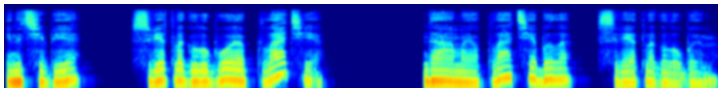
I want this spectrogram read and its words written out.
«И на тебе светло-голубое платье?» Да, мое платье было светло-голубым.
